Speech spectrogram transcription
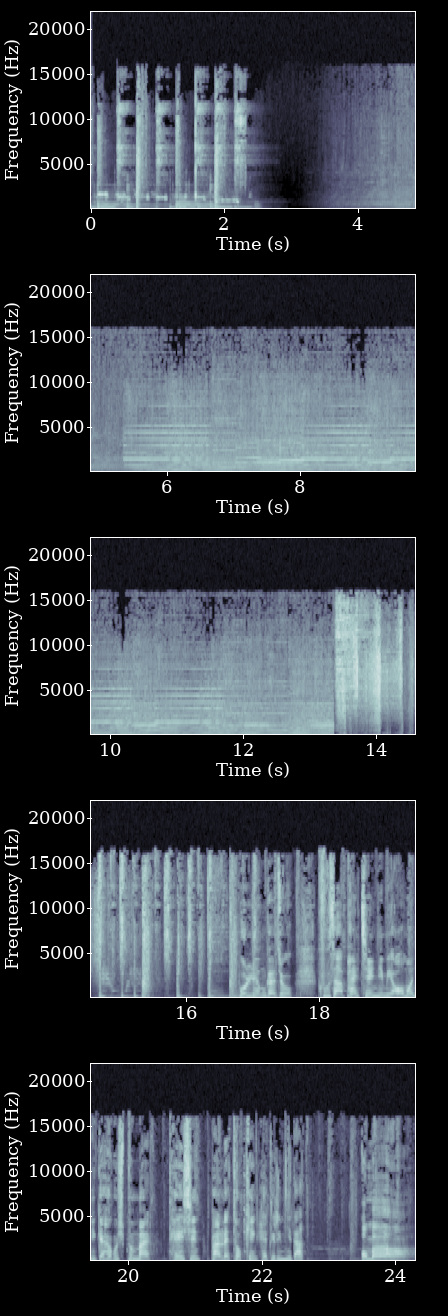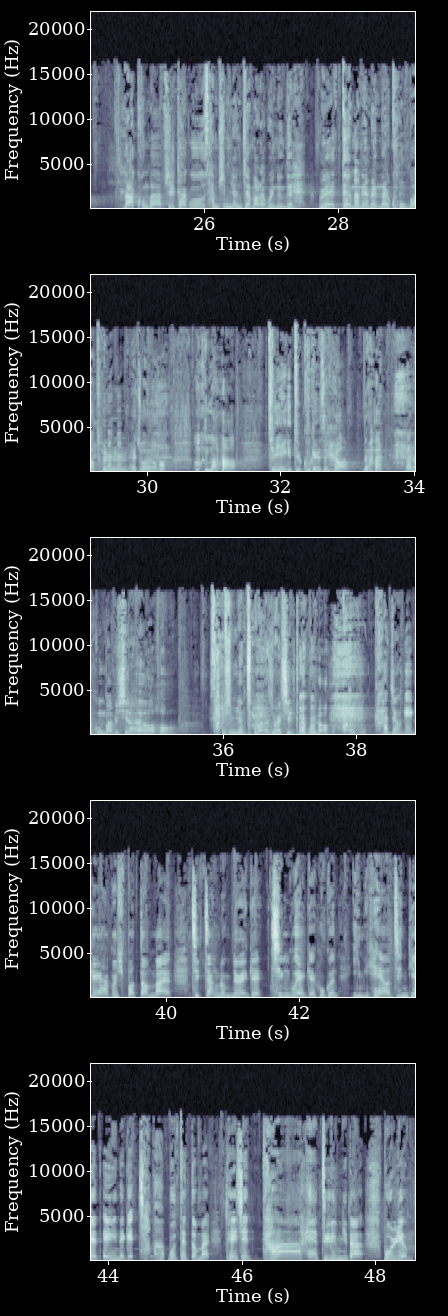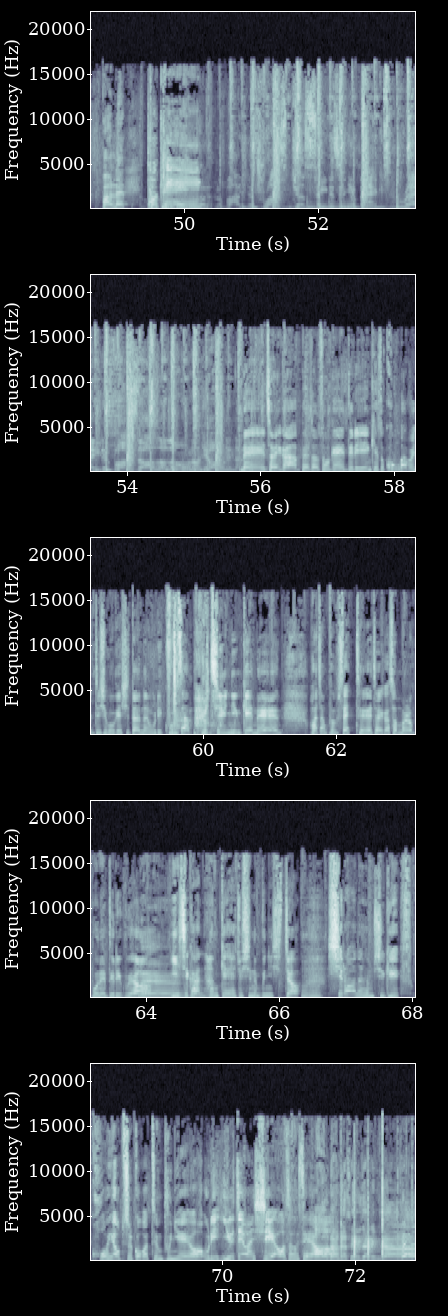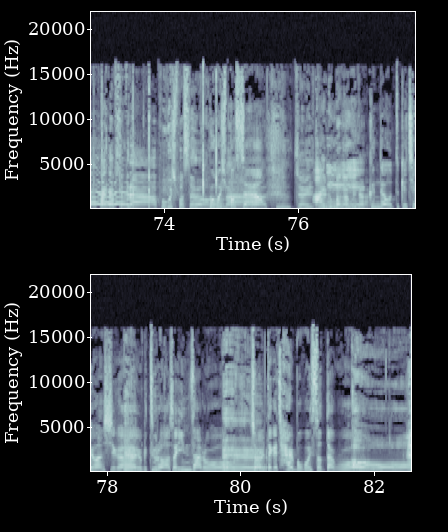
볼륨 가족 9487님이 어머니께 하고 싶은 말 대신 발레 토킹 해드립니다. 엄마, 나 콩밥 싫다고 30년째 말하고 있는데 왜 때문에 맨날 콩밥을 해줘요? 엄마, 제 얘기 듣고 계세요? 나, 나는 콩밥이 싫어요. 30년째 말하지만 싫다고요. 가족에게 하고 싶었던 말, 직장 동료에게, 친구에게, 혹은 이미 헤어진 옛 애인에게 참아 못했던 말 대신 다 해드립니다. 볼륨 발렛 토킹. 토킹. 네, 저희가 앞에서 소개해드린 계속 콩밥을 드시고 계시다는 우리 9487님께는 화장품 세트 저희가 선물로 보내드리고요. 네. 이 시간 함께 해주시는 분이시죠. 음, 음. 싫어하는 음식이 거의 없을 것 같은 분이에요. 우리 유재환 씨, 어서오세요. 아, 네, 안녕하세요. 유재환입니다. 반갑습니다. 보고 싶었어요. 보고 너무나. 싶었어요? 진짜 일주일 아니, 금방 갑니다. 근데 어떻게 재환 씨가 예. 여기 들어와서 인사로 예. 저를 되게 잘 보고 있었다고. 어.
